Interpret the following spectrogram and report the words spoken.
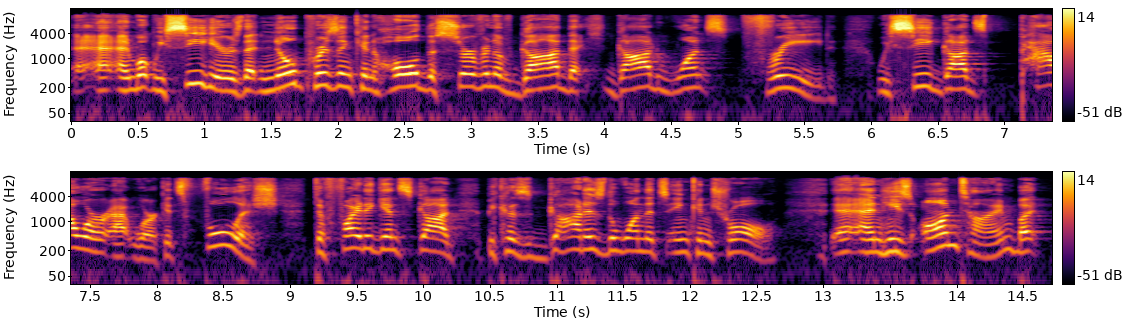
And what we see here is that no prison can hold the servant of God that God wants freed. We see God's power at work. It's foolish to fight against God because God is the one that's in control. And He's on time, but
